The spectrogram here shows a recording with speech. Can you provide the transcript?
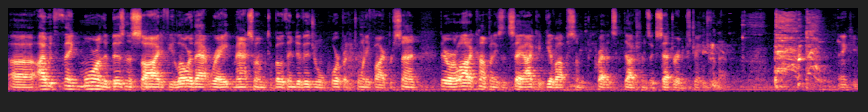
uh, I would think more on the business side, if you lower that rate maximum to both individual and corporate at 25%, there are a lot of companies that say I could give up some credits, deductions, et cetera, in exchange for that. Thank you.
